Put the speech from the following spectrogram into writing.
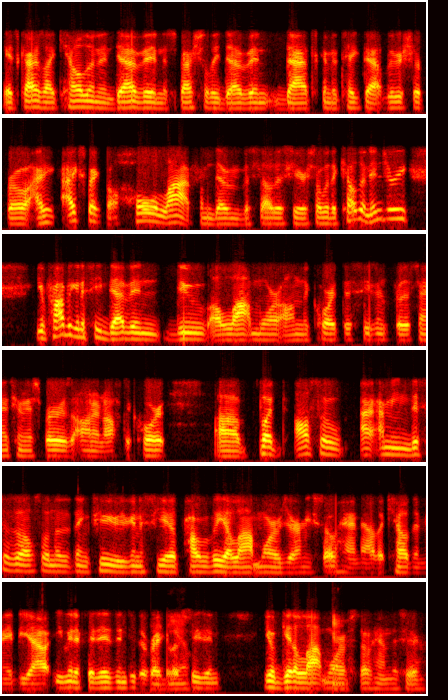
It's guys like Keldon and Devin, especially Devin, that's going to take that leadership role. I, I expect a whole lot from Devin Vassell this year. So with the Keldon injury, you're probably going to see Devin do a lot more on the court this season for the San Antonio Spurs, on and off the court. Uh, but also, I, I mean, this is also another thing too. You're going to see a, probably a lot more of Jeremy Sochan now that Keldon may be out, even if it is into the regular yeah. season you'll get a lot more yeah. of Sochan this year.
